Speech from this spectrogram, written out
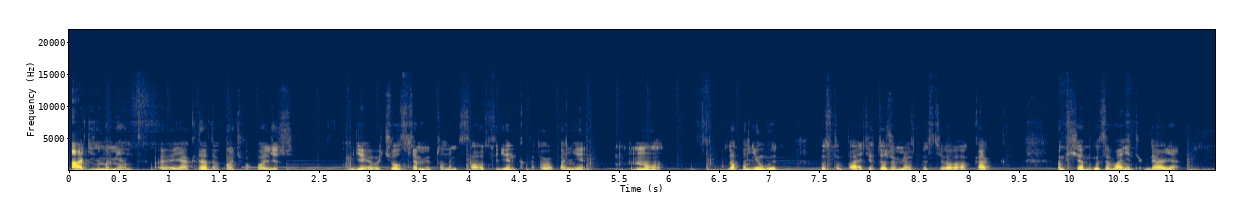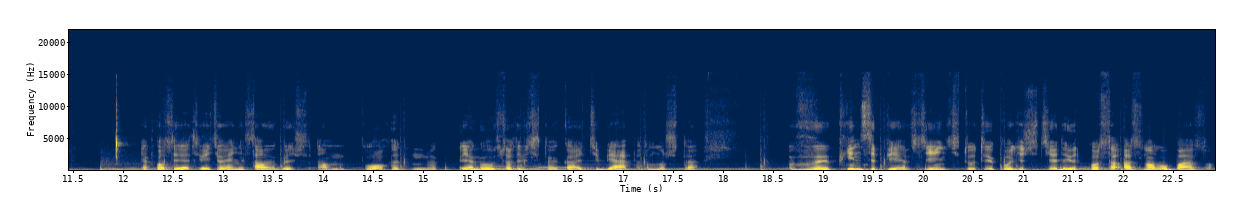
Один момент. Э, Я когда закончил колледж, где я учился, мне потом написала студентка, которая плани... ну, куда планирует поступать. И тоже меня спросила, как вообще образование и так далее. Я просто ей ответил, я не стал говорить, что там плохо. Ну, Я говорю, все зависит только от тебя, потому что в принципе все институты и колледжи тебе дают просто основу, базу,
